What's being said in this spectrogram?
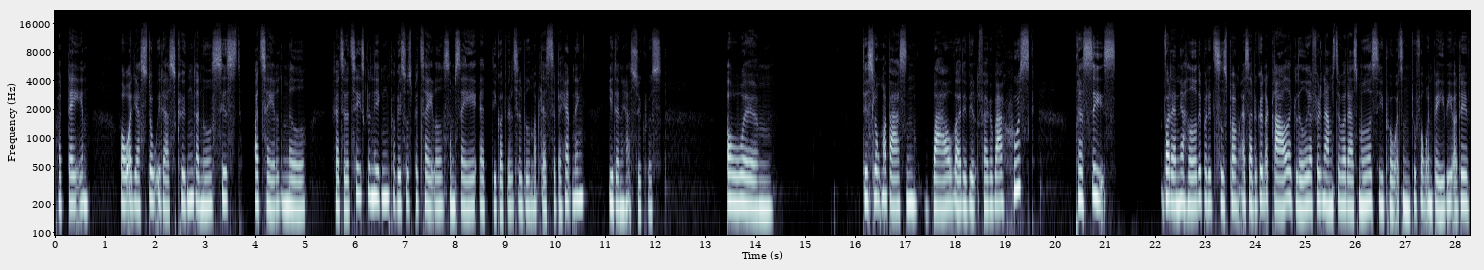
på dagen, hvor at jeg stod i deres køkken dernede sidst og talte med fertilitetsklinikken på Rigshospitalet, som sagde, at de godt ville tilbyde mig plads til behandling i den her cyklus. Og øhm, det slog mig bare sådan, wow, hvor er det vildt, for jeg kan bare huske præcis, hvordan jeg havde det på det tidspunkt. Altså, jeg begyndte at græde af glæde. Jeg følte nærmest, det var deres måde at sige på, at sådan, du får en baby, og det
